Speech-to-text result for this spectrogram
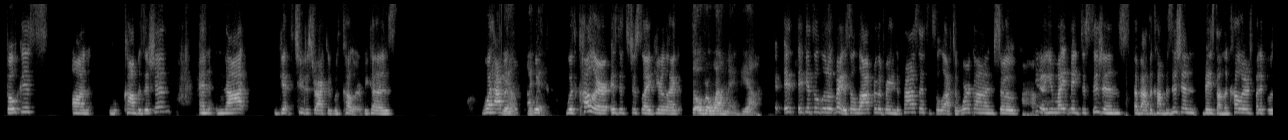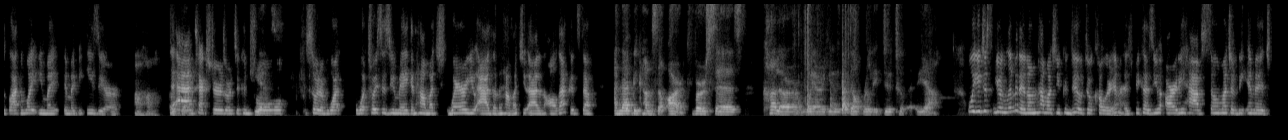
focus on composition and not get too distracted with color because what happens Yeah, with with color is it's just like you're like It's overwhelming. Yeah. It, it gets a little right it's a lot for the brain to process it's a lot to work on so Uh-huh. you know you might make decisions about the composition based on the colors but if it was black and white you might it might be easier Uh-huh. to Okay. add textures or to control sort of what what choices you make and how much where you add them and how much you add and all that good stuff And that becomes the art versus color where you don't really do to. Yeah. Well you just you're limited on how much you can do to a color image because you already have so much of the image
